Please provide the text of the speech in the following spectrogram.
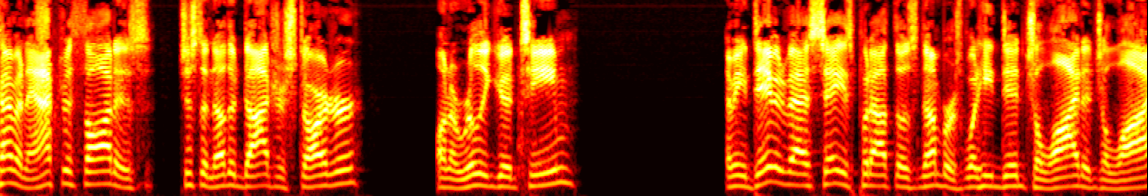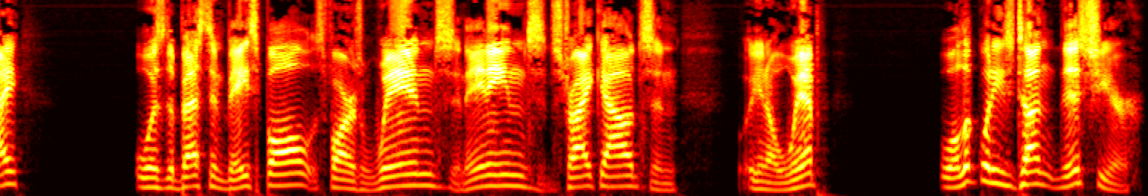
kind of an afterthought as just another Dodger starter on a really good team. I mean, David Vassegh has put out those numbers. What he did July to July was the best in baseball as far as wins and innings and strikeouts and you know whip. Well, look what he's done this year.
